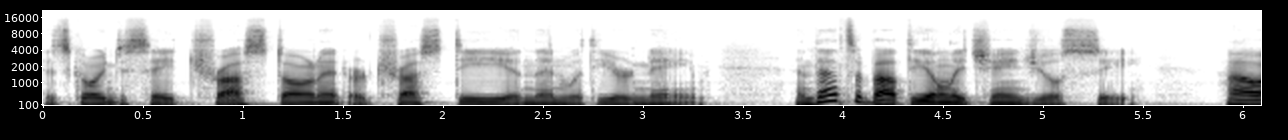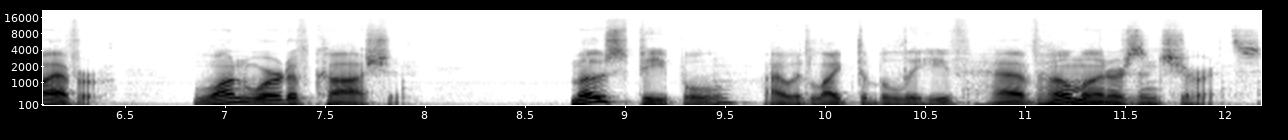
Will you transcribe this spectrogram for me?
It's going to say trust on it or trustee and then with your name. And that's about the only change you'll see. However, one word of caution. Most people, I would like to believe, have homeowners insurance.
